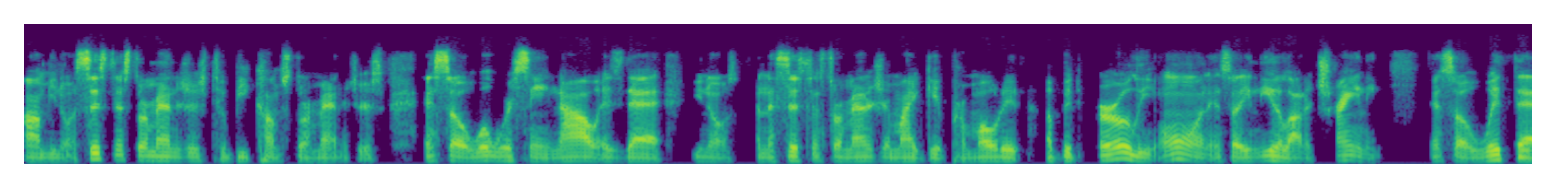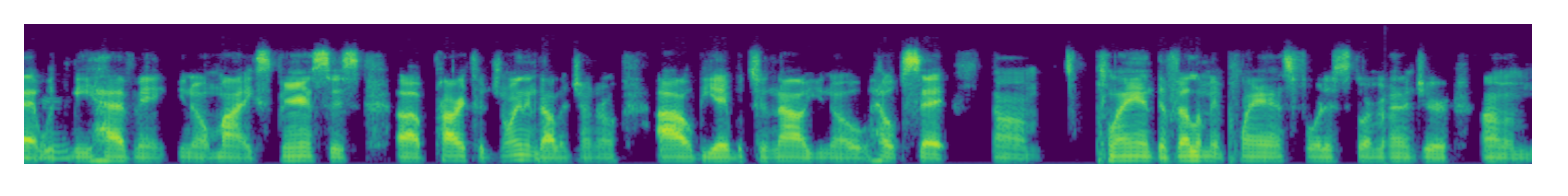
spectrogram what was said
um, you know, assistant store managers to become store managers. And so what we're seeing now is that, you know, an assistant store manager might get promoted a bit early on. And so they need a lot of training. And so with that, mm-hmm. with me having, you know, my experiences uh, prior to joining Dollar General, I'll be able to now, you know, help set um, plan development plans for the store manager um,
